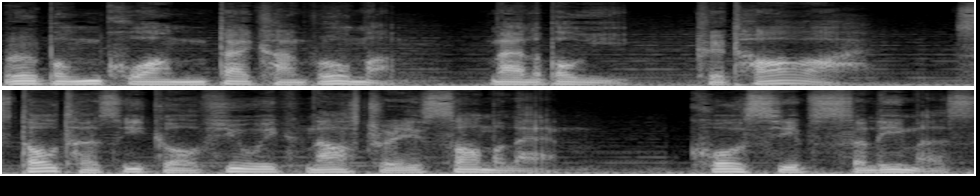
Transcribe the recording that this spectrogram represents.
Urbum quam decam Romam, Malaboi, Catara, Stotus ego fuic nostri somalam, Corsibs salimus,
